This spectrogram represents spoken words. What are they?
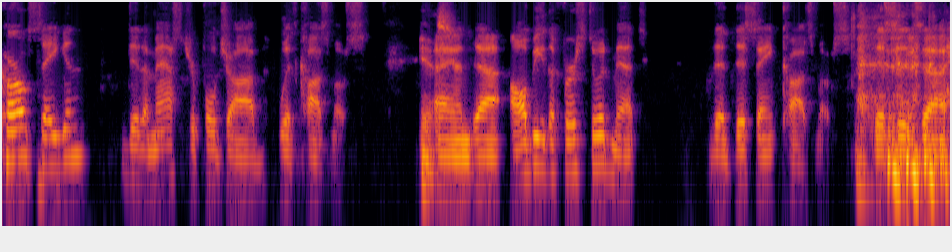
Carl Sagan did a masterful job with Cosmos, yes. and uh, I'll be the first to admit that this ain't Cosmos. This is uh,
